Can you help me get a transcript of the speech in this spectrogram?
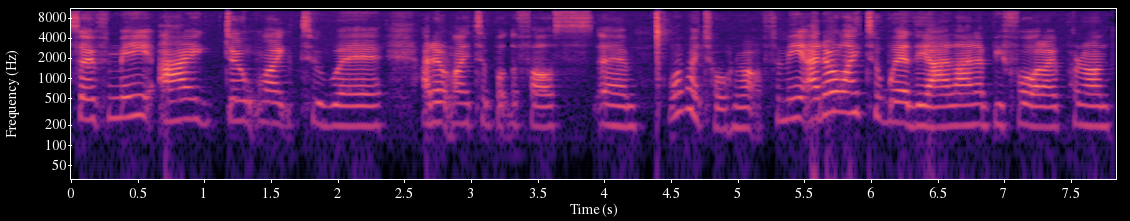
So for me, I don't like to wear, I don't like to put the false, um, what am I talking about? For me, I don't like to wear the eyeliner before I put on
